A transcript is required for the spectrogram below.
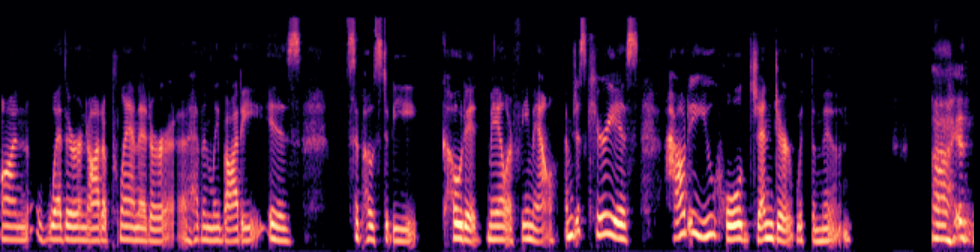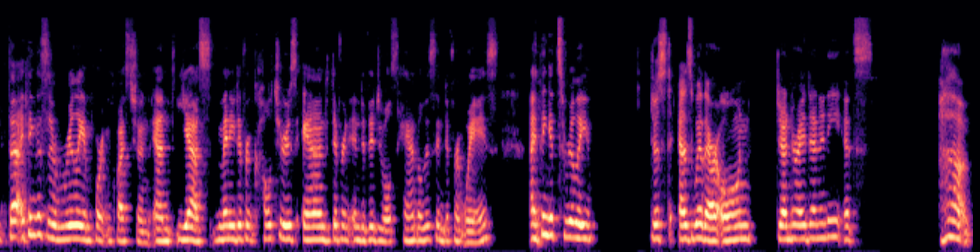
on whether or not a planet or a heavenly body is supposed to be coded male or female. I'm just curious, how do you hold gender with the moon? Uh, I think this is a really important question. And yes, many different cultures and different individuals handle this in different ways. I think it's really just as with our own gender identity, it's um,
